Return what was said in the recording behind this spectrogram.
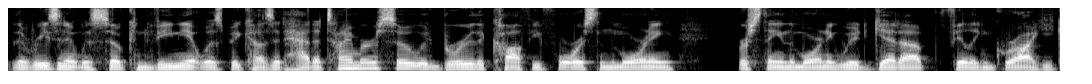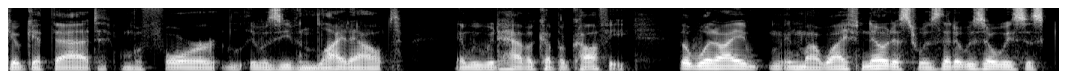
The reason it was so convenient was because it had a timer, so it would brew the coffee for us in the morning. First thing in the morning, we'd get up feeling groggy, go get that before it was even light out, and we would have a cup of coffee. But what I and my wife noticed was that it was always just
